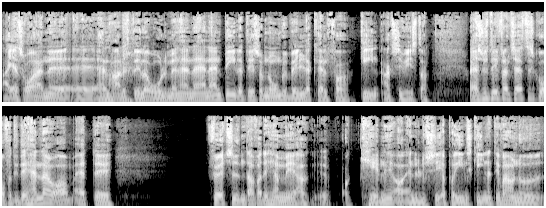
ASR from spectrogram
Ej, jeg tror, han, øh, han har det stille og roligt, men han, han er en del af det, som nogen vil vælge at kalde for genaktivister. Og jeg synes, det er et fantastisk ord, fordi det handler jo om, at øh, før i tiden, der var det her med at, øh, at kende og analysere på ens gener, det var jo noget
